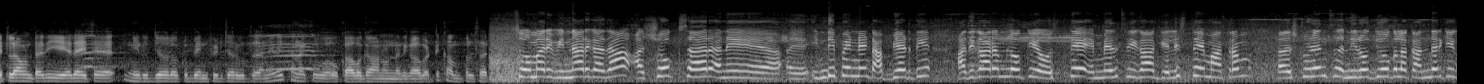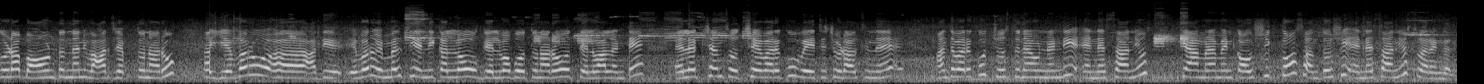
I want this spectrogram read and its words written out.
ఎట్లా ఉంటుంది ఏదైతే నిరుద్యోగులకు బెనిఫిట్ జరుగుతుంది అనేది తనకు ఒక అవగాహన ఉన్నది కాబట్టి కంపల్సరీ. సో మరి విన్నారు కదా అశోక్ సార్ అనే ఇండిపెండెంట్ అభ్యర్థి అధికారంలోకి వస్తే ఎమ్మెల్సీగా గెలిస్తే మాత్రం స్టూడెంట్స్ నిరుద్యోగులకు అందరికీ కూడా బాగుంటుందని వారు చెప్తున్నారు. ఎవరు అది ఎవరు ఎమ్మెల్సీ ఎన్నికల్లో గెలవబోతున్నారో తెలవాలంటే ఎలక్షన్స్ వచ్చే వరకు వేచి చూడాల్సిందే. అంతవరకు చూస్తూనే ఉండండి. NSR news. కెమెరామెన్ కౌశిక్తో సంతోషి ఎన్ఎస్ఆర్ న్యూస్ వరంగల్.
